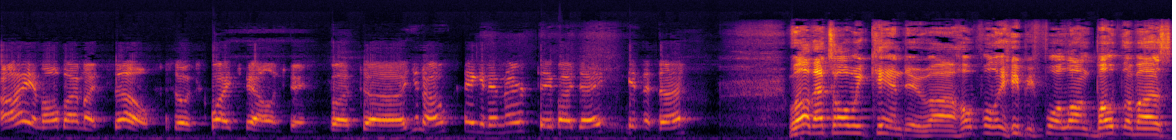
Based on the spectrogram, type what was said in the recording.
I am all by myself, so it's quite challenging. But uh, you know, hanging in there day by day, getting it done. Well, that's all we can do. Uh, hopefully, before long, both of us,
